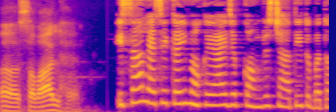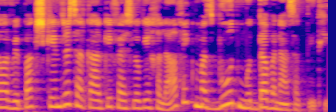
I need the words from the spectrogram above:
आ, सवाल है। इस साल ऐसे कई मौके आए जब कांग्रेस चाहती तो बतौर विपक्ष केंद्र सरकार के फैसलों के खिलाफ एक मज़बूत मुद्दा बना सकती थी।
